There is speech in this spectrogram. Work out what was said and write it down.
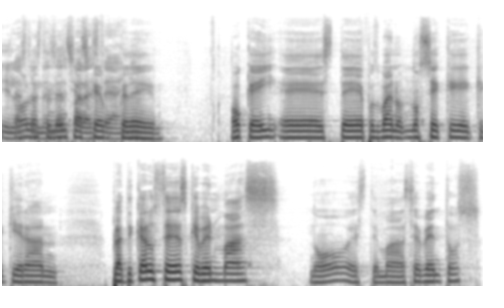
Y las ¿no? tendencias para que, este año. Ok, este, pues bueno, no sé qué, qué quieran platicar ustedes que ven más, ¿no? Este, más eventos.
